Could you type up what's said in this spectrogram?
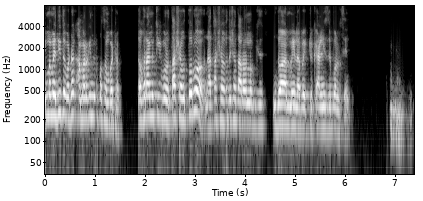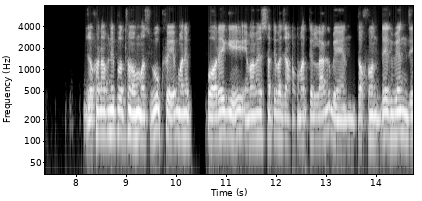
ইমামের দ্বিতীয় বৈঠক আমার কিন্তু প্রথম বৈঠক। তখন আমি কি করব? তাশাহুদ পড়ব? না তাশাহুদের সাথে আরও অন্য কিছু দোয়া মেলাবো একটু যদি বলছেন। যখন আপনি প্রথম মসবুক হয়ে মানে পরে গিয়ে ইমামের সাথে বা জামাতে লাগবেন, তখন দেখবেন যে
